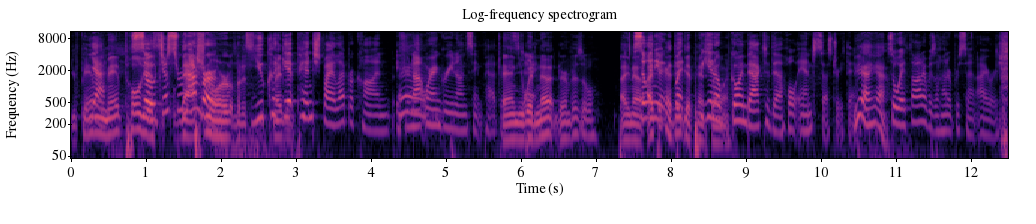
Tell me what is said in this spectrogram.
your family may have told so you. So just remember, or- but it's you could maybe- get pinched by a leprechaun if you're not wearing green on St. Patrick's and you Day. wouldn't know it. They're invisible. I know. So I anyway, think I did but, get but you know, one. going back to the whole ancestry thing. Yeah, yeah. So I thought I was 100% Irish.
